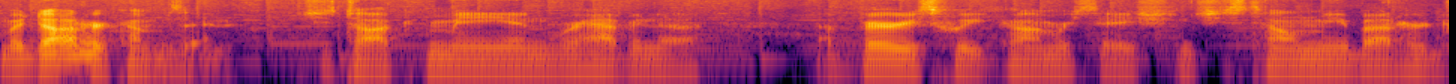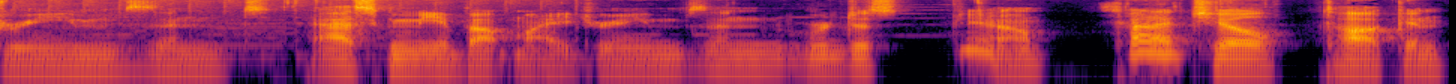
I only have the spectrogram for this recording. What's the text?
My daughter comes in. She's talking to me, and we're having a, a very sweet conversation. She's telling me about her dreams and asking me about my dreams, and we're just, you know, kind of chill talking.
